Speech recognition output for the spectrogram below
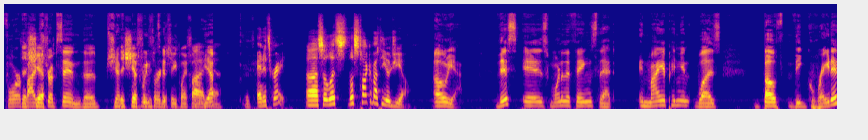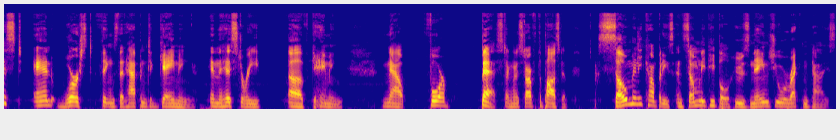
four or The five shift. strips in. The shift, the shift from third to 3.5. Yep. Yeah, and it's great. Uh, so let's let's talk about the OGL. Oh yeah. This is one of the things that, in my opinion, was both the greatest and worst things that happened to gaming in the history of gaming. Now, for best, I'm going to start with the positive. So many companies and so many people whose names you will recognize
